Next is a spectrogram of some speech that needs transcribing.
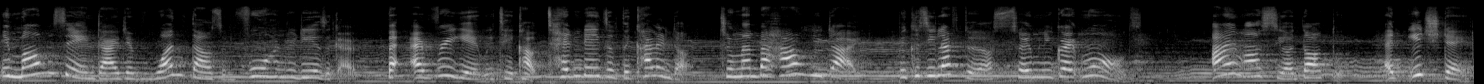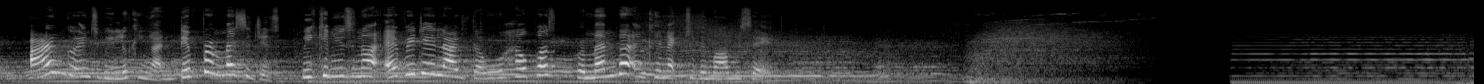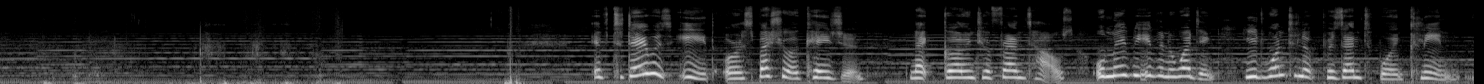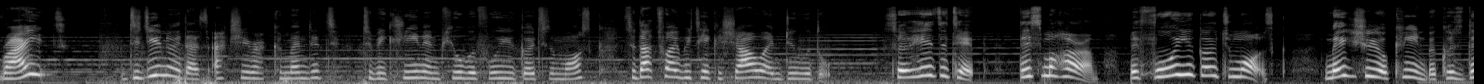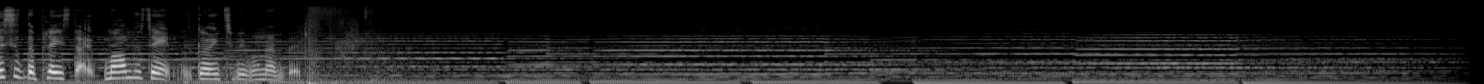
Imam Hussain died over 1,400 years ago, but every year we take out 10 days of the calendar to remember how he died because he left us so many great morals. I'm Asiya Datoo, and each day I'm going to be looking at different messages we can use in our everyday lives that will help us remember and connect to Imam Hussain. If today was Eid or a special occasion, like going to a friend's house or maybe even a wedding, you'd want to look presentable and clean, right? Did you know that it's actually recommended to be clean and pure before you go to the mosque? So that's why we take a shower and do wudu. So here's a tip. This Muharram, before you go to mosque, make sure you're clean because this is the place that Imam Hussain is going to be remembered.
